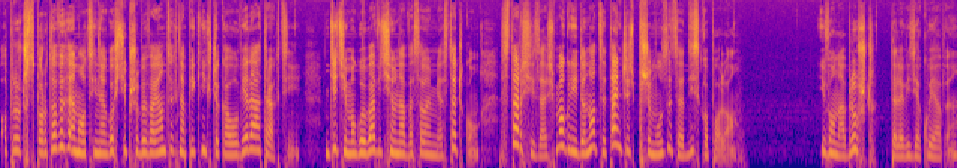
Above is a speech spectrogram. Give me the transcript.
Oprócz sportowych emocji na gości przybywających na piknik czekało wiele atrakcji. Dzieci mogły bawić się na wesołym miasteczku, starsi zaś mogli do nocy tańczyć przy muzyce disco polo. Iwona Bluszcz, Telewizja Kujawy.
